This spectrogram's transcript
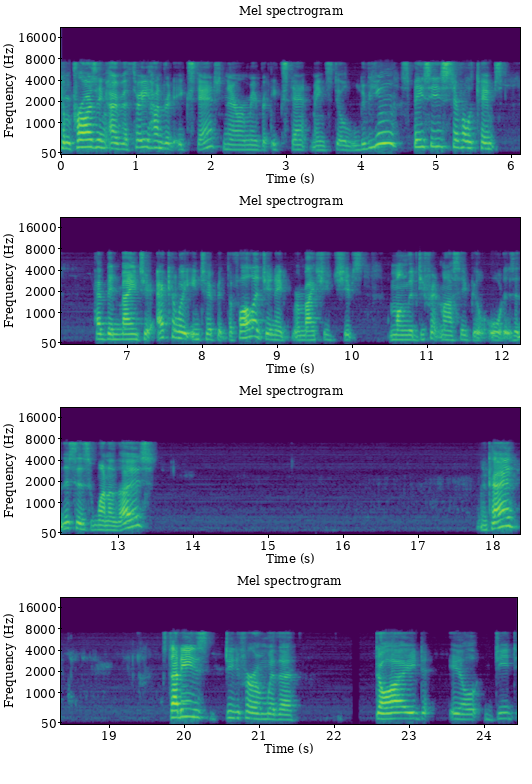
comprising over 300 extant, now remember extant means still living species, several attempts have been made to accurately interpret the phylogenetic relationships among the different marsupial orders, and this is one of those. Okay. Studies differ on whether died ill did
